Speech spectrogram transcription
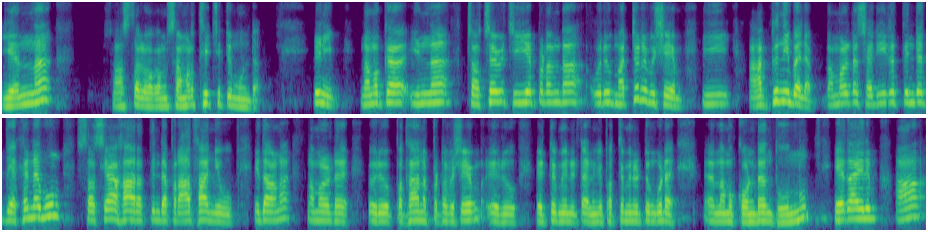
എന്ന് ശാസ്ത്രലോകം സമർത്ഥിച്ചിട്ടുമുണ്ട്. ഇനി നമുക്ക് ഇന്ന് ചർച്ച ചെയ്യപ്പെടേണ്ട ഒരു മറ്റൊരു വിഷയം ഈ അഗ്നിബലം നമ്മളുടെ ശരീരത്തിന്റെ ദഹനവും സസ്യാഹാരത്തിന്റെ പ്രാധാന്യവും. ഇതാണ് നമ്മളുടെ ഒരു പ്രധാനപ്പെട്ട വിഷയം. ഒരു എട്ട് മിനിറ്റ് അല്ലെങ്കിൽ പത്ത് മിനിറ്റും കൂടെ നമുക്കുണ്ടെന്ന് തോന്നുന്നു. ഏതായാലും ആ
